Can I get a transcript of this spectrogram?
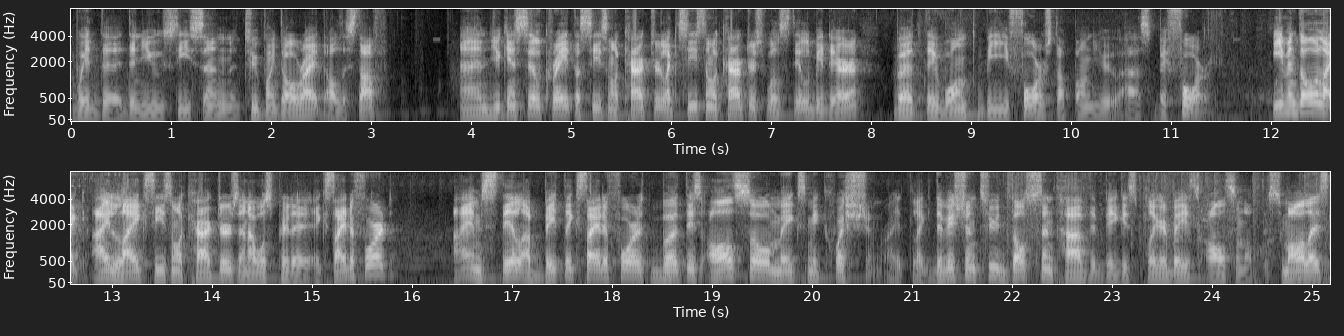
with the, the new season 2.0, right? All the stuff. And you can still create a seasonal character, like seasonal characters will still be there, but they won't be forced upon you as before. Even though like I like seasonal characters and I was pretty excited for it, I am still a bit excited for it, but this also makes me question, right? Like Division 2 doesn't have the biggest player base, also not the smallest.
